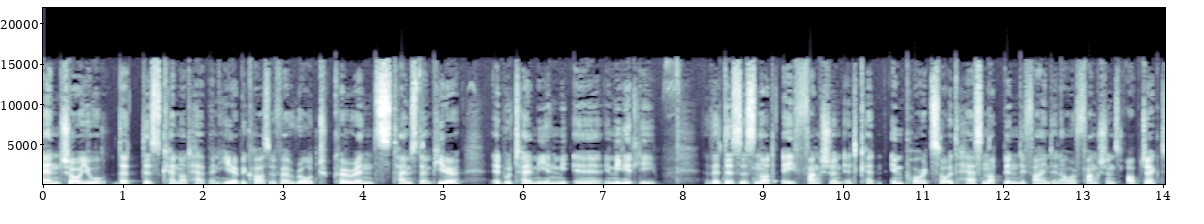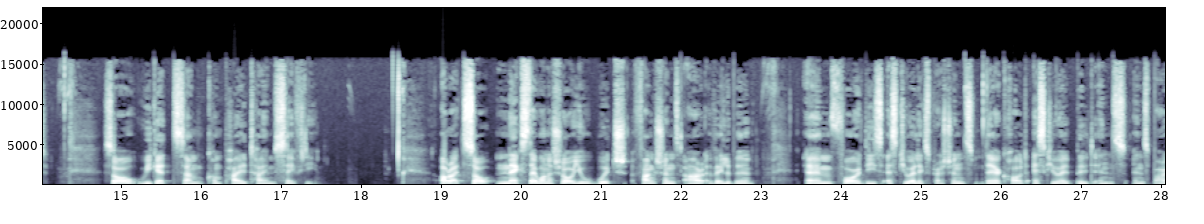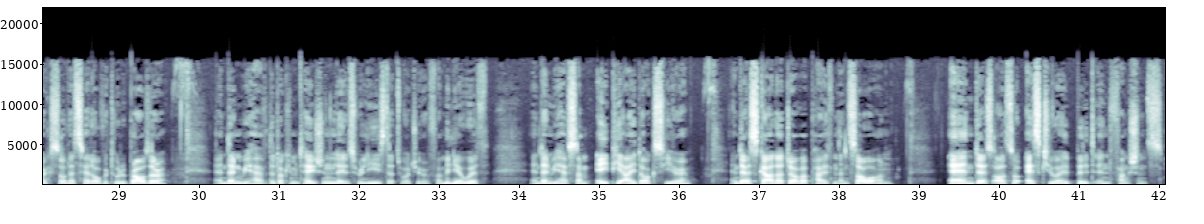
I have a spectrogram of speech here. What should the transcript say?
and show you that this cannot happen here because if I wrote current timestamp here, it would tell me uh, immediately that this is not a function it can import, so it has not been defined in our functions object. So we get some compile time safety. All right, so next I want to show you which functions are available um, for these SQL expressions. They are called SQL built-ins in Spark. So let's head over to the browser and then we have the documentation, latest release, that's what you're familiar with. And then we have some API docs here and there's Scala, Java, Python, and so on. And there's also SQL built-in functions.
